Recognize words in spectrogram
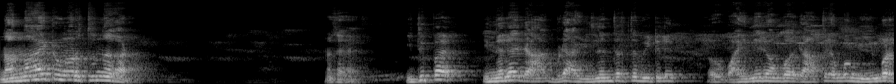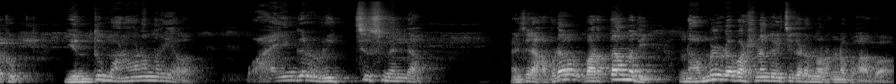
നന്നായിട്ട് ഉണർത്തുന്നത് കാണാം. മനസ്സിലായോ? ഇതിപ്പോൾ ഇന്നലെ ഇവിടെ അഴിലന്തരത്തെ വീട്ടിൽ വൈകുന്നേരം ആകുമ്പോൾ രാത്രി ആകുമ്പോൾ മീൻ പറക്കും എന്ത് മണമാണെന്നറിയാവോ ഭയങ്കര റിച്ച് സ്മെല്ലാണ് മനസ്സിലായി? അവിടെ വറുത്താൽ മതി. നമ്മളിവിടെ ഭക്ഷണം കഴിച്ച് കിടന്നുറങ്ങുന്ന ഭാഗമാണ്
